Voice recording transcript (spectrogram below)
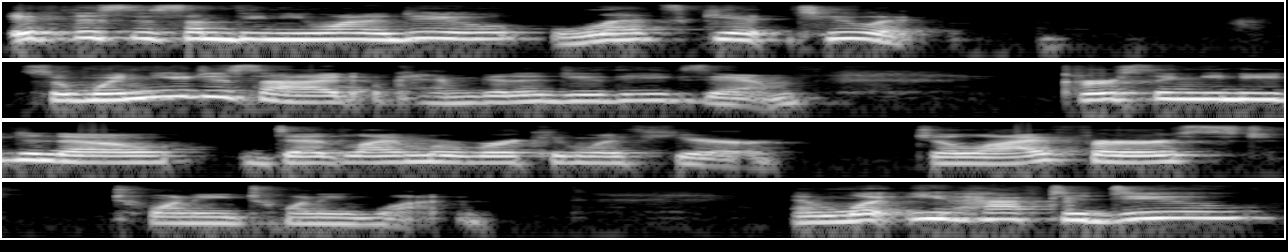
if this is something you want to do, let's get to it. So when you decide, okay, I'm going to do the exam, first thing you need to know deadline we're working with here, July 1st, 2021. And what you have to do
